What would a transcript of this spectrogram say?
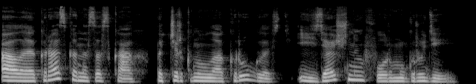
Алая краска на сосках подчеркнула округлость и изящную форму грудей.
